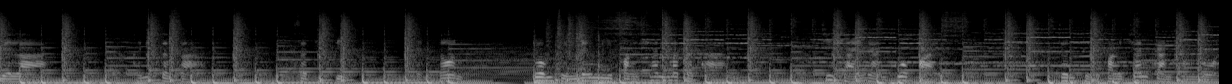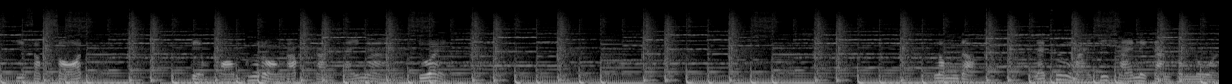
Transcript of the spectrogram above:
เวลา คณิตศาสตร์ สถิติ เป็นต้น รวมถึงยังมีฟังก์ชันมาตรฐาน ที่ใช้งานทั่วไป จนถึงฟังก์ชันการคำนวณที่ซับซ้อนเตรียมพร้อมเพื่อรองรับการใช้งานด้วย ลำดับและเครื่องหมายที่ใช้ในการคำนวณ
